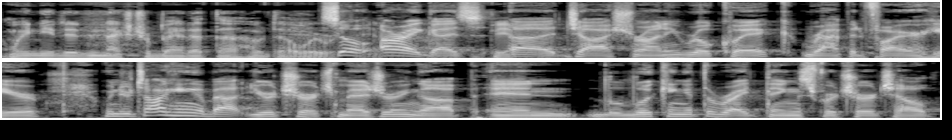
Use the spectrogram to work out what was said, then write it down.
We needed an extra bed at the hotel we were So, all guys. Yeah. Uh, Josh, Ronnie, real quick, rapid fire here. When you're talking about your church measuring up and looking at the right things for church health,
